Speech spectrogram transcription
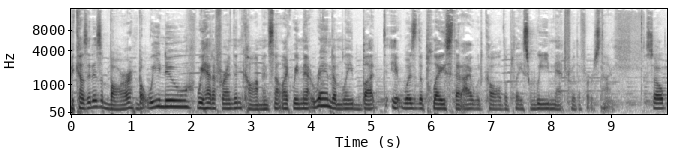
because it is a bar, but we knew we had a friend in common. It's not like we met randomly, but it was the place that I would call the place we met for the first time. So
